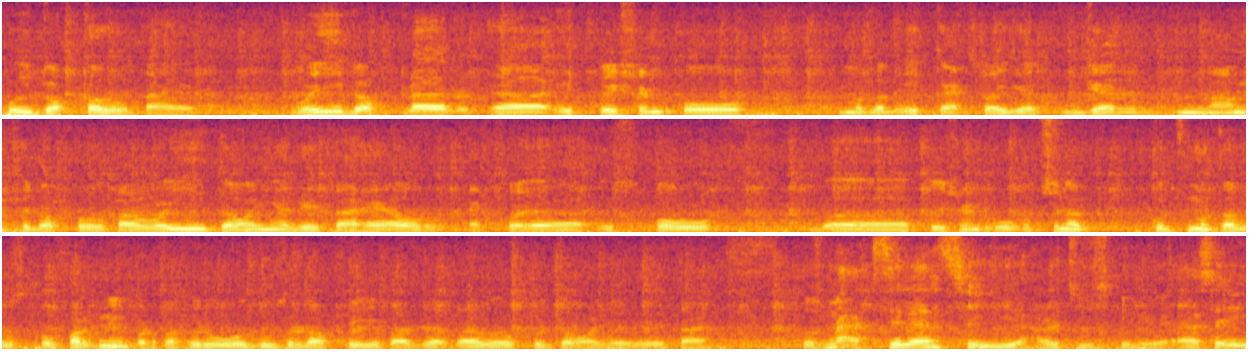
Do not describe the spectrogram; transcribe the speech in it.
कोई डॉक्टर होता है, वही डॉक्टर एक पेशेंट को मतलब एक एक्स वाई नाम से डॉक्टर होता है, वही दवाइयाँ देता है और उसको पेशेंट को कुछ ना कुछ मतलब उसको फ़र्क नहीं पड़ता। फिर वो दूसरे डॉक्टर के पास जाता है, वो कुछ दवाइयाँ देता है। तो उसमें एक्सेलेंस चाहिए हर चीज़ के लिए। ऐसे ही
